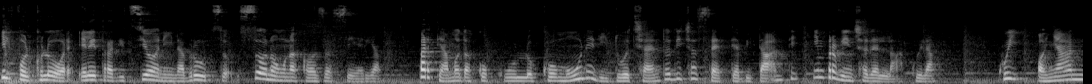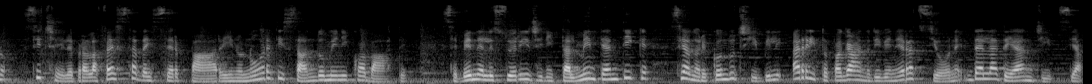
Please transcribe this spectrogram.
Il folklore e le tradizioni in Abruzzo sono una cosa seria Partiamo da Coccullo, comune di 217 abitanti in provincia dell'Aquila. Qui ogni anno si celebra la festa dei Serpari in onore di San Domenico Abate, sebbene le sue origini talmente antiche siano riconducibili al rito pagano di venerazione della dea Angizia.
